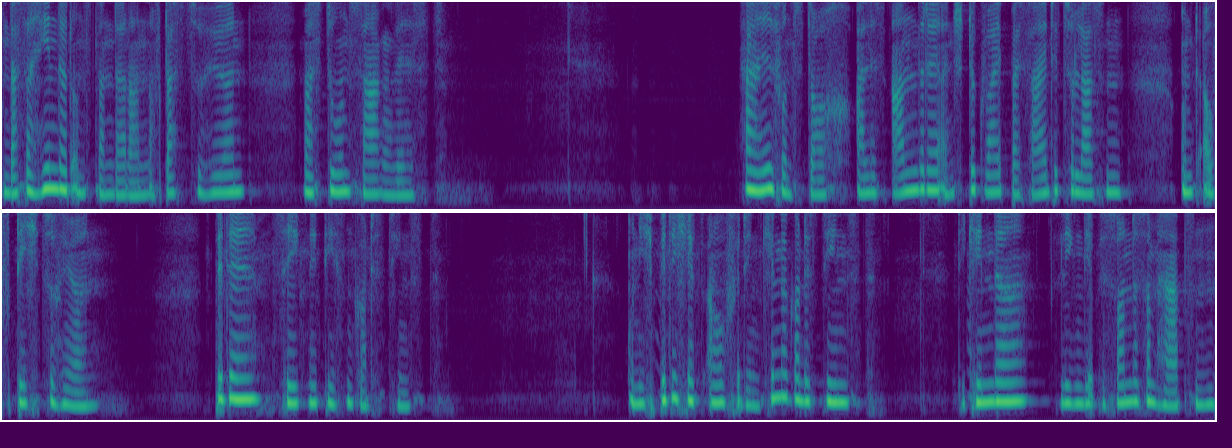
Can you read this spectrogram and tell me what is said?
Und das erhindert uns dann daran, auf das zu hören, was du uns sagen willst. Herr, hilf uns doch, alles andere ein Stück weit beiseite zu lassen und auf dich zu hören. Bitte segne diesen Gottesdienst. Und ich bitte dich jetzt auch für den Kindergottesdienst. Die Kinder liegen dir besonders am Herzen.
